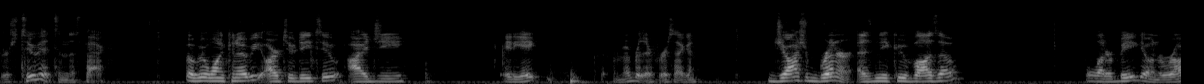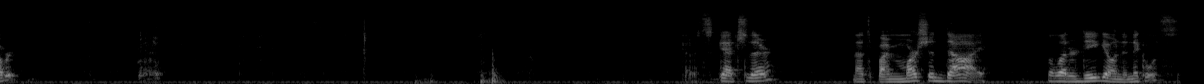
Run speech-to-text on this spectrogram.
there's two hits in this pack. Obi-Wan Kenobi, R2-D2, IG-88. Couldn't remember there for a second. Josh Brenner as Niku Vazo. The letter B going to Robert. Got a sketch there. That's by Marcia Dye. The letter D going to Nicholas.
